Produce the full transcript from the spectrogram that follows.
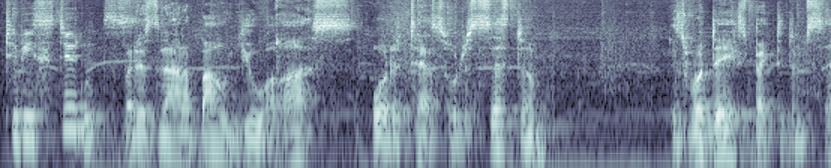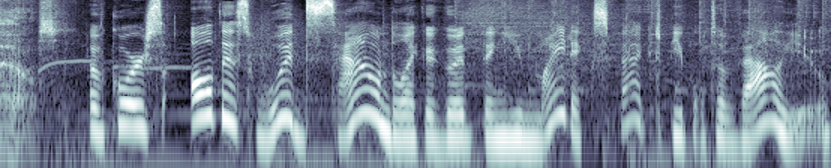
to be students. But it's not about you or us or the test or the system. It's what they expected themselves. Of course, all this would sound like a good thing you might expect people to value,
